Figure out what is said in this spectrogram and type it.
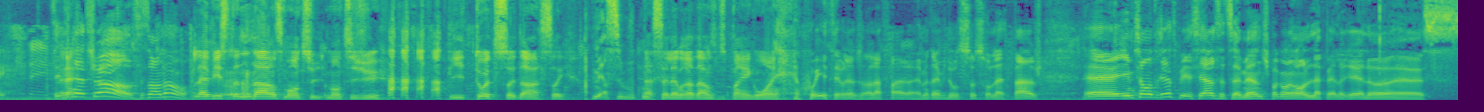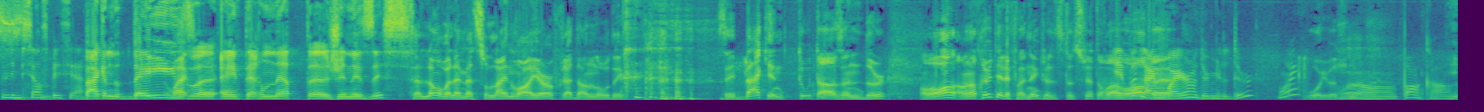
C'est La- Natural, c'est son nom? La vie, c'est une danse, mon, tu- mon petit jus. Puis toi, tu sais danser. Merci beaucoup. La célèbre danse du pingouin. oui, c'est vrai, j'aurais la faire, euh, mettre une vidéo de ça sur la page. Euh, émission très spéciale cette semaine, je sais pas comment on l'appellerait, là. euh, s- L'émission spéciale. Back in the days, Ouais. euh, Internet, euh, Genesis. Celle-là, on va la mettre sur LineWire pour la downloader. c'est Back in 2002. On va avoir, en entrevue téléphonique, je le dis tout de suite, on va Il n'y avoir... avait pas de euh, en 2002? Ouais. oui, oui. Non, pas encore.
